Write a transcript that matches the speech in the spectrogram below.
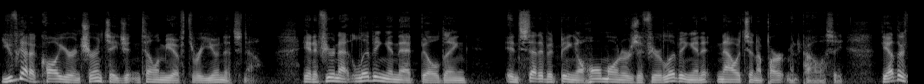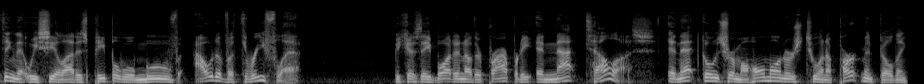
You've got to call your insurance agent and tell them you have three units now. And if you're not living in that building, instead of it being a homeowner's, if you're living in it, now it's an apartment policy. The other thing that we see a lot is people will move out of a three flat because they bought another property and not tell us. And that goes from a homeowner's to an apartment building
